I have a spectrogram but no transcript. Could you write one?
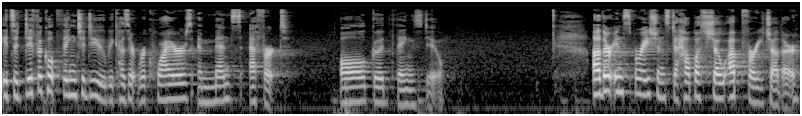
It's a difficult thing to do because it requires immense effort. All good things do. Other inspirations to help us show up for each other.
